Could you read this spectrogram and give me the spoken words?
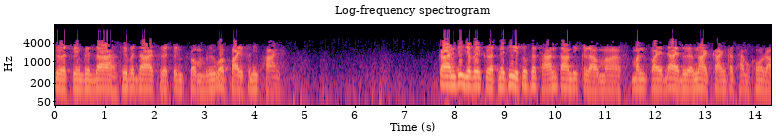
เกิดเป็นเบดา เทวดาเกิดเป็นพรหมหรือว่าไปพระนิพพาน การที่จะไปเกิดในที่ทุกสถานตามที่กล่าวมา มันไปได้ด้วยอำนาจการกระทำของเรา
